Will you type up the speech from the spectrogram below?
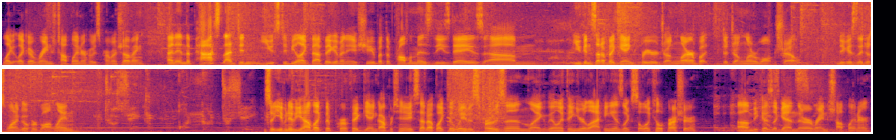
like like a range top laner who's perma shoving and in the past that didn't used to be like that big of an issue but the problem is these days um you can set up a gank for your jungler but the jungler won't show because they just want to go for bot lane so even if you have like the perfect gank opportunity set up, like the wave is frozen, like the only thing you're lacking is like solo kill pressure, um, because again they're a ranged top laner.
